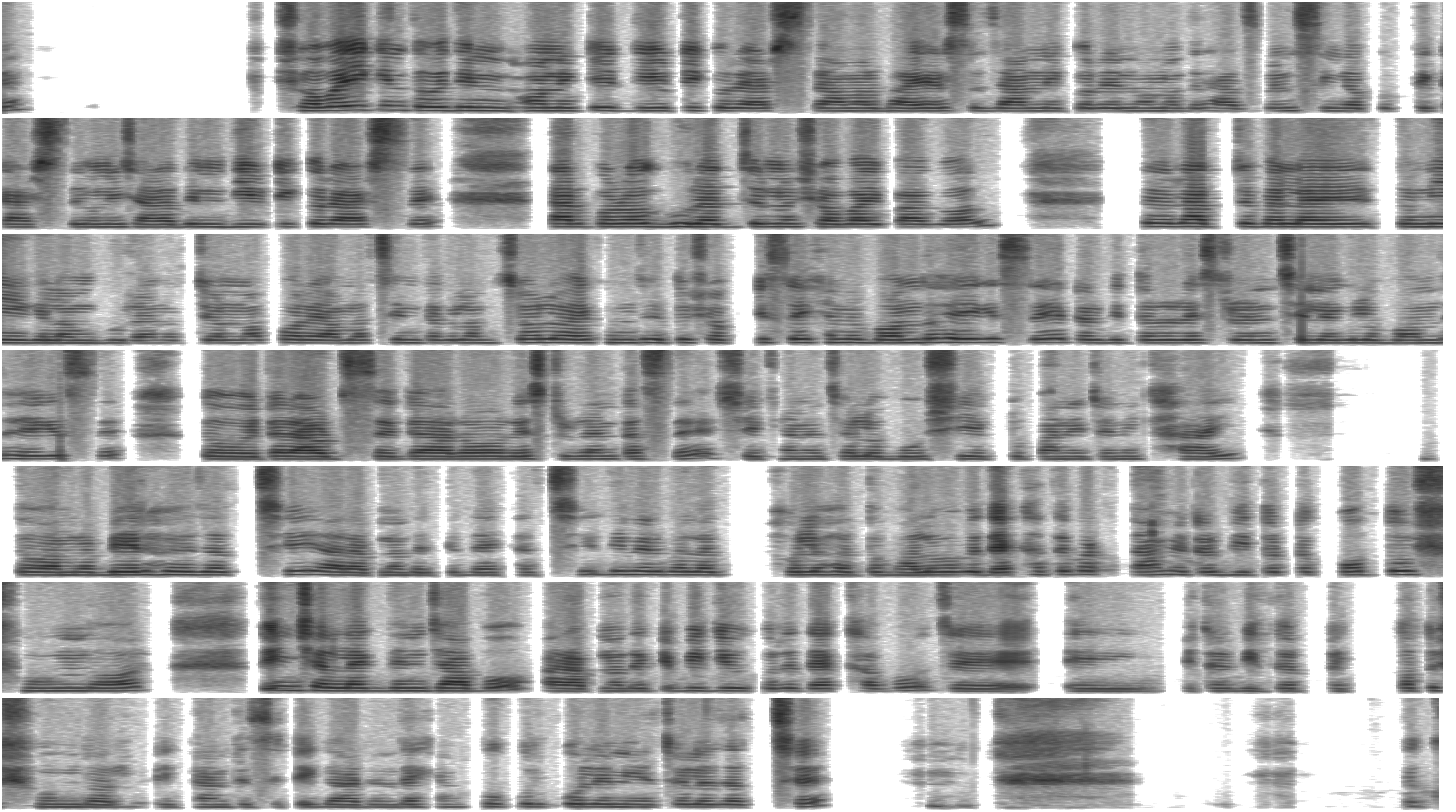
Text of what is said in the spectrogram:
সবাই কিন্তু ওই দিন অনেকে ডিউটি করে আসছে। আমার ভাই আসছে জার্নি করে, ননদের হাজবেন্ড সিঙ্গাপুর থেকে আসছে। উনি সারাদিন ডিউটি করে আসছে। তারপরও ঘুরার জন্য সবাই পাগল। তো রাত্রেবেলায় তো নিয়ে গেলাম ঘুরানোর জন্য। পরে আমরা চিন্তা করলাম চলো এখন যেহেতু সবকিছু এখানে বন্ধ হয়ে গেছে, এটার ভিতরে রেস্টুরেন্ট ছিল এগুলো বন্ধ হয়ে গেছে। তো এটার আউটসাইড আরও রেস্টুরেন্ট আছে। সেখানে চলো বসি একটু পানি-টানি খাই। তো আমরা বের হয়ে যাচ্ছি আর আপনাদেরকে দেখাচ্ছি। দিনের বেলা হলে হয়তো ভালোভাবে দেখাতে পারতাম। এটার ভিতরটা কত সুন্দর। তো ইনশাআল্লাহ একদিন যাব আর আপনাদেরকে ভিডিও করে দেখাবো যে এই এটার ভিতরটা কত সুন্দর। এই কান্ট্রি সিটি গার্ডেন দেখেন কুকুর কোলে নিয়ে চলে যাচ্ছে।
